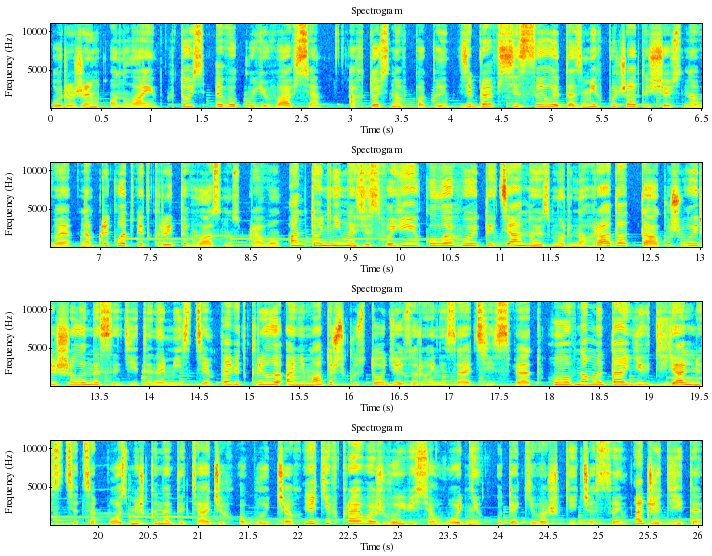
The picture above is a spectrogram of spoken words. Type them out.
у режим онлайн, хтось евакуювався. А хтось навпаки зібрав всі сили та зміг почати щось нове, наприклад, відкрити власну справу. Антоніна зі своєю колегою Тетяною з Мирнограда також вирішили не сидіти на місці та відкрили аніматорську студію з організації свят. Головна мета їх діяльності це посмішки на дитячих обличчях, які вкрай важливі сьогодні у такі важкі часи. Адже діти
